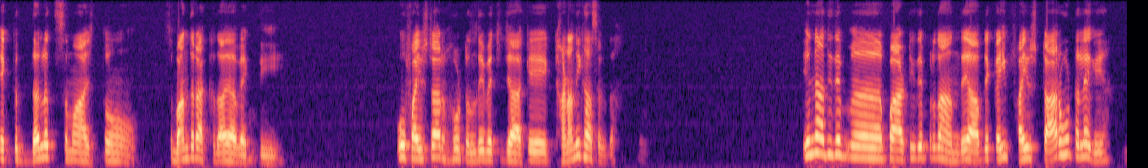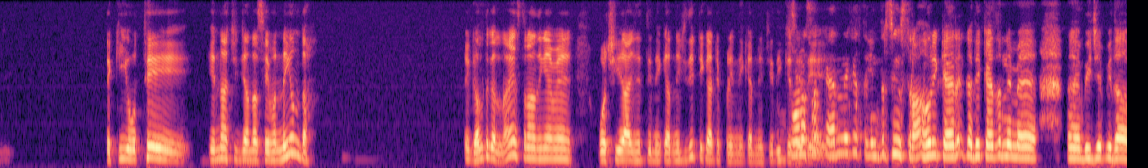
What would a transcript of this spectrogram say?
ਇੱਕ ਦਲਿਤ ਸਮਾਜ ਤੋਂ ਸੰਬੰਧ ਰੱਖਦਾ ਹੋਇਆ ਵਿਅਕਤੀ ਉਹ 5 ਸਟਾਰ ਹੋਟਲ ਦੇ ਵਿੱਚ ਜਾ ਕੇ ਖਾਣਾ ਨਹੀਂ ਖਾ ਸਕਦਾ। ਇਹਨਾਂ ਦੀ ਤੇ ਪਾਰਟੀ ਦੇ ਪ੍ਰਧਾਨ ਦੇ ਆਪ ਦੇ ਕਈ 5 ਸਟਾਰ ਹੋਟਲ ਹੈਗੇ ਆ। ਤੇ ਕੀ ਉੱਥੇ ਇਹਨਾਂ ਚੀਜ਼ਾਂ ਦਾ ਸੇਵਨ ਨਹੀਂ ਹੁੰਦਾ? ਇਹ ਗਲਤ ਗੱਲਾਂ। ਇਸ ਤਰ੍ਹਾਂ ਦੀਆਂ ਐਵੇਂ ਓਛੀ ਰਾਜਨੀਤੀ ਨਹੀਂ ਕਰਨੀ ਚਾਹੀਦੀ ਟਿਕਾ ਟਿੱਪਣੀ ਨਹੀਂ ਕਰਨੀ ਚਾਹੀਦੀ ਕਿਸੇ ਦੇ। ਕਹਿ ਰਹੇ ਨੇ ਕਿ ਤੇਂਦਰ ਸਿੰਘ ਸਰਾਂ ਹੋਰੀ ਕਹਿ ਰਹੇ ਕਦੇ ਕਹਿ ਨੇ ਮੈਂ ਬੀਜੇਪੀ ਦਾ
